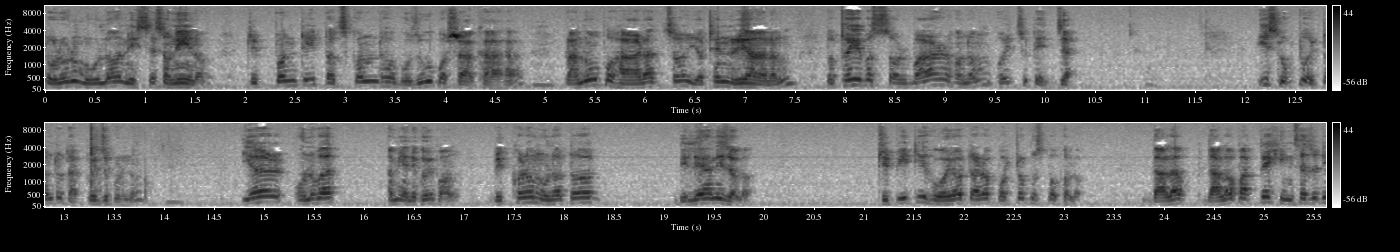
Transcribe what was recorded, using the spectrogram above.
তৰুৰ মূল নিশ্চেচনেন তৃপন্তি তৎস্কন্ধ ভুজোপশাখা প্ৰাণোপহাৰাচ্ছ যথেন্দ্ৰিয়ানং তথৈব সৰ্বাৰহনম ঐচ্যু তেজ্জা এই শ্লোকটো অত্যন্ত তাৎপৰ্যপূৰ্ণ। ইয়াৰ অনুবাদ আমি এনেকৈ পাওঁ বৃক্ষৰ মূলত দিলে আনি জল ত্ৰিপিতি হৈয়ত আৰু পত্ৰ পুষ্প ফল ডাল ডালপাতে সিঞ্চা যদি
